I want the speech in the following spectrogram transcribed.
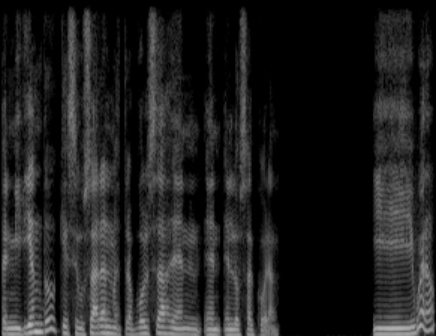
permitiendo que se usaran nuestras bolsas en, en, en los Alcorán. Y bueno,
